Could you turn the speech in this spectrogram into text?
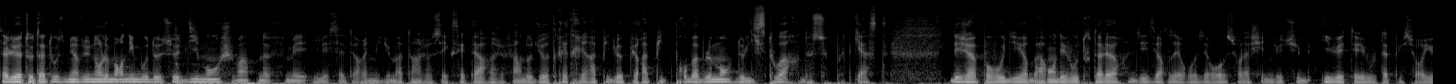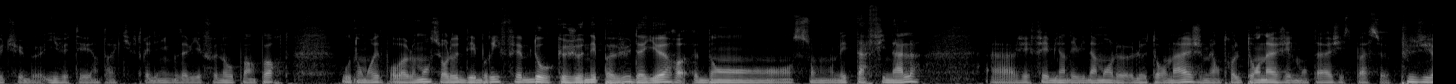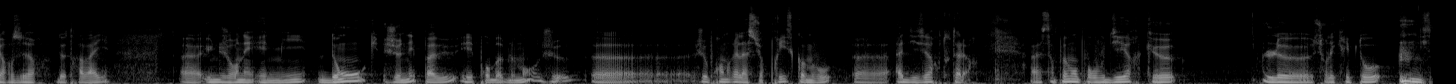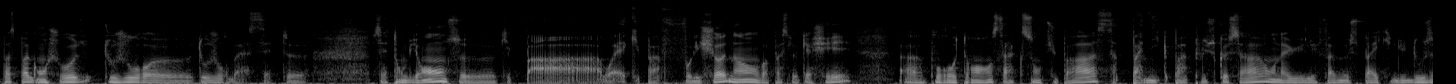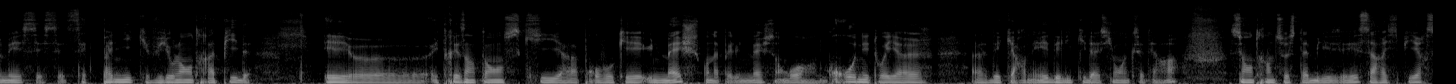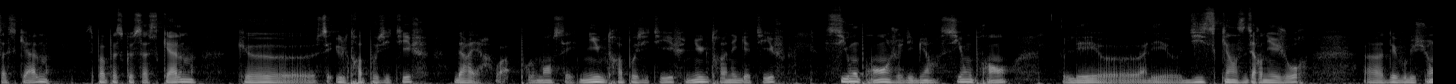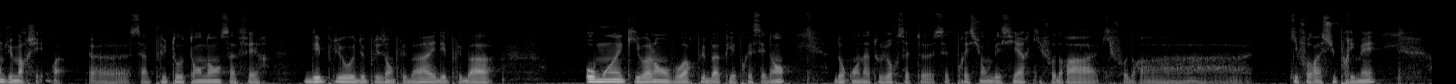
Salut à toutes et à tous, bienvenue dans le Morning Mood de ce dimanche 29 mai. Il est 7h30 du matin, je sais que c'est tard. Je fais un audio très très rapide, le plus rapide probablement de l'histoire de ce podcast. Déjà pour vous dire, bah, rendez-vous tout à l'heure, 10h00 sur la chaîne YouTube IVT. Vous tapez sur YouTube IVT, Interactive Trading, Xavier Fenot, peu importe. Vous tomberez probablement sur le débrief hebdo, que je n'ai pas vu d'ailleurs dans son état final. Euh, j'ai fait bien évidemment le, tournage, mais entre le tournage et le montage, il se passe plusieurs heures de travail, euh, une journée et demie. Donc, je n'ai pas vu et probablement je, euh, je prendrai la surprise, comme vous, à 10h tout à l'heure. simplement pour vous dire que le, sur les cryptos, il ne se passe pas grand-chose. Toujours, toujours bah, cette cette ambiance qui est pas ouais pas folichonne hein, on va pas se le cacher euh, pour autant, ça accentue pas, ça panique pas plus que ça. On a eu les fameux spikes du 12 mai, c'est cette panique violente, rapide euh, et, très intense qui a provoqué une mèche. Ce qu'on appelle une mèche, c'est en gros un gros nettoyage euh, des carnets, des liquidations, etc. C'est en train de se stabiliser, ça respire, ça se calme. C'est pas parce que ça se calme que c'est ultra positif derrière. Pour le moment, c'est ni ultra positif, ni ultra négatif. Si on prend, je dis bien, si on prend les, 10-15 euh, derniers jours euh, d'évolution du marché. Euh, ça a plutôt tendance à faire des plus hauts de plus en plus bas et des plus bas au moins équivalents, voire plus bas que les précédents. Donc on a toujours cette, pression baissière qu'il faudra, qu'il faudra, qu'il faudra supprimer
